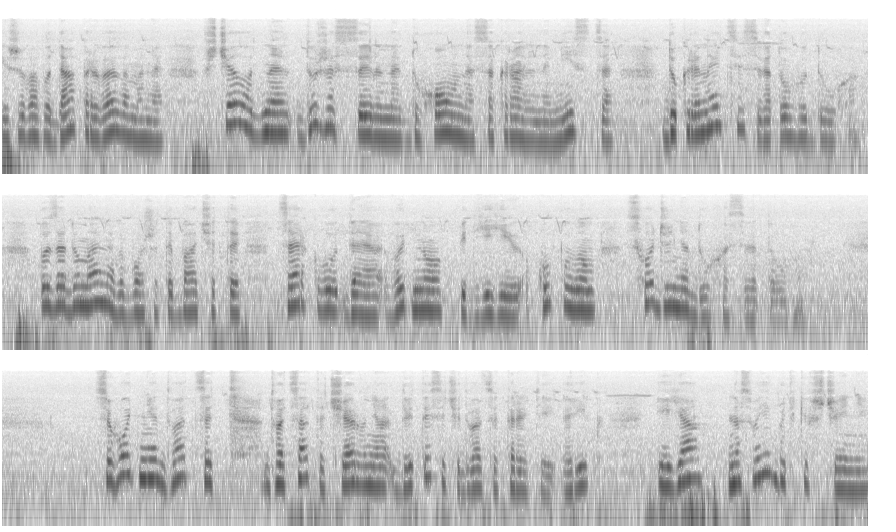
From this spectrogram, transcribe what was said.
і жива вода привела мене в ще одне дуже сильне духовне сакральне місце до криниці Святого Духа. Позаду мене ви можете бачити церкву, де видно під її куполом сходження Духа Святого. Сьогодні 20, 20 червня 2023 рік, і я на своїй батьківщині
